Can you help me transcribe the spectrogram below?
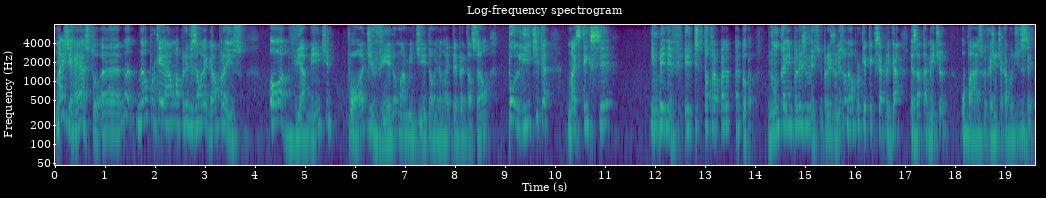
Mas de resto, é, não, porque há uma previsão legal para isso. Obviamente, pode vir uma medida ou uma interpretação política mas tem que ser em benefício ao trabalhador, nunca em prejuízo. Em prejuízo não, porque tem que se aplicar exatamente o básico que a gente acabou de dizer.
